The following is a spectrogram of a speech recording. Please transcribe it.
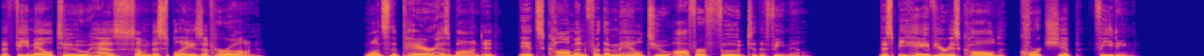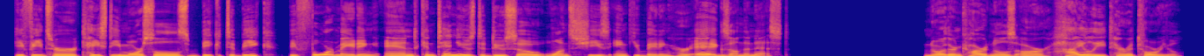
The female, too, has some displays of her own, once the pair has bonded, it's common for the male to offer food to the female. This behavior is called courtship feeding. He feeds her tasty morsels beak to beak before mating and continues to do so once she's incubating her eggs on the nest. Northern cardinals are highly territorial.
